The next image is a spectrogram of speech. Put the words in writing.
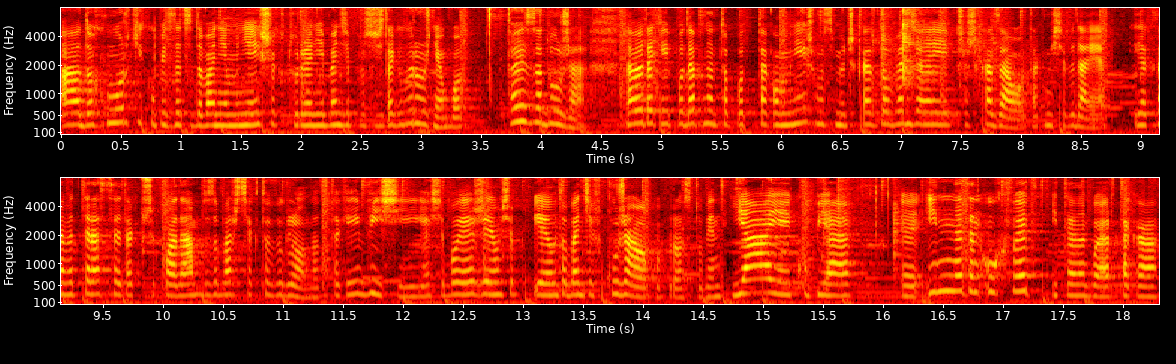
a do chmurki kupię zdecydowanie mniejszy, który nie będzie po prostu się tak wyróżniał, bo to jest za duże. Nawet jak jej podepnę to pod taką mniejszą smyczkę, to będzie jej przeszkadzało, tak mi się wydaje. Jak nawet teraz sobie tak przykładam, to zobaczcie jak to wygląda. To takiej wisi. Ja się boję, że ją, się, ją to będzie wkurzało po prostu, więc ja jej kupię e, inny ten uchwyt i ten AirTaga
